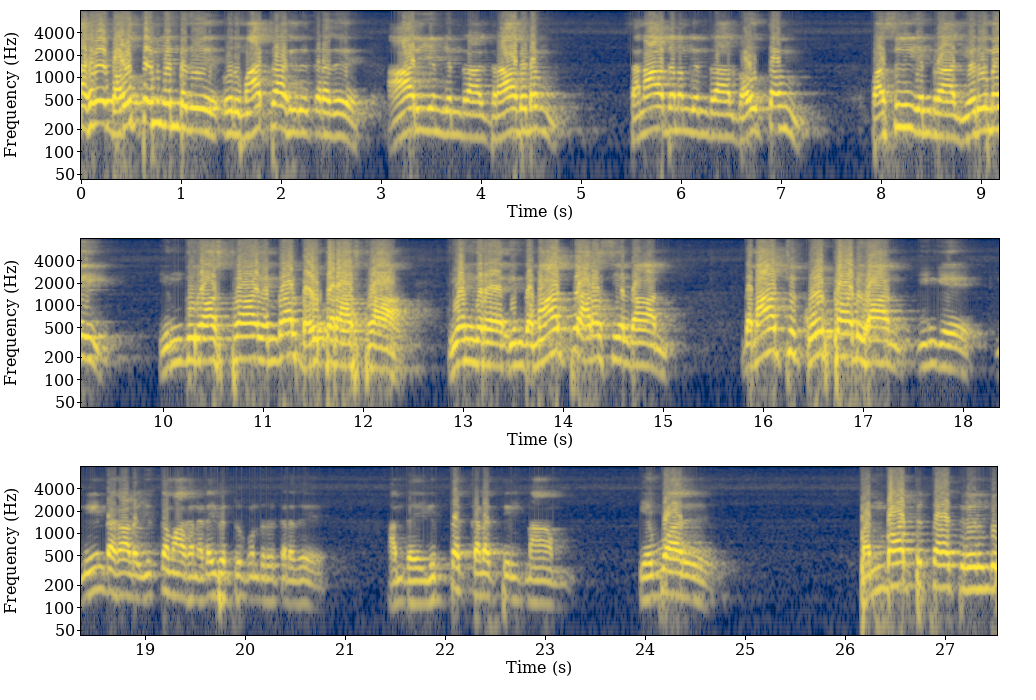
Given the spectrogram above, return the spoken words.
ஆகவே பௌத்தம் என்பது ஒரு மாற்றாக இருக்கிறது. ஆரியம் என்றால் திராவிடம் சனாதனம் என்றால் பௌத்தம் பசு என்றால் எருமை இந்து ராஷ்டிரா என்றால் பௌத்த ராஷ்டிரா என்கிற இந்த மாற்று அரசியல் தான் இந்த மாற்று கோட்பாடு தான் இங்கே நீண்டகால யுத்தமாக நடைபெற்று கொண்டிருக்கிறது. அந்த யுத்த களத்தில் நாம் எவ்வாறு பண்பாட்டு தளத்திலிருந்து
